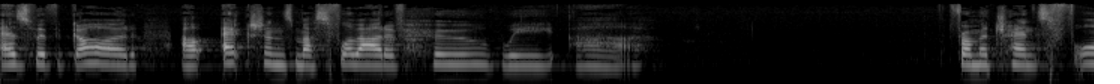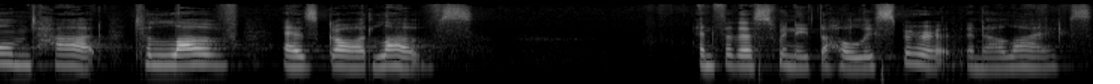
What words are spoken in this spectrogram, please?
As with God, our actions must flow out of who we are. From a transformed heart to love as God loves. And for this, we need the Holy Spirit in our lives,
